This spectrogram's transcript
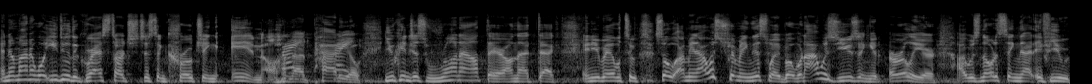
and no matter what you do, the grass starts just encroaching in on Right, that patio. right. You can just run out there on that deck and you'll be able to. So, I mean, I was trimming this way, but when I was using it earlier, I was noticing that if you,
